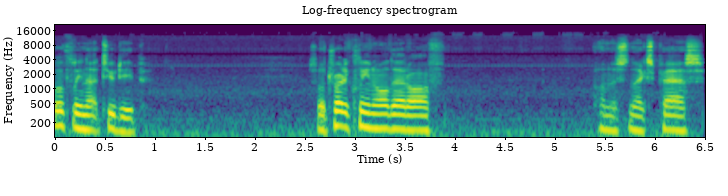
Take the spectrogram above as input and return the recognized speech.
Hopefully not too deep. So I'll try to clean all that off on this next pass.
